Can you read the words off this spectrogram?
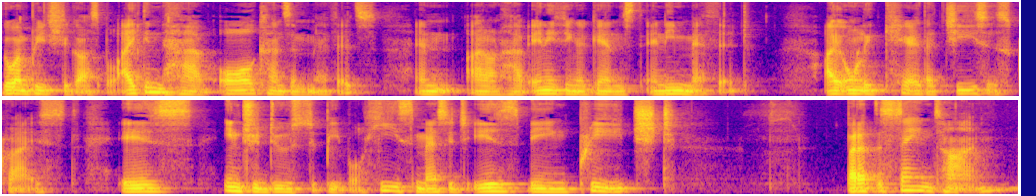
go and preach the gospel, I can have all kinds of methods and I don't have anything against any method. I only care that Jesus Christ is introduced to people. His message is being preached. But at the same time,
